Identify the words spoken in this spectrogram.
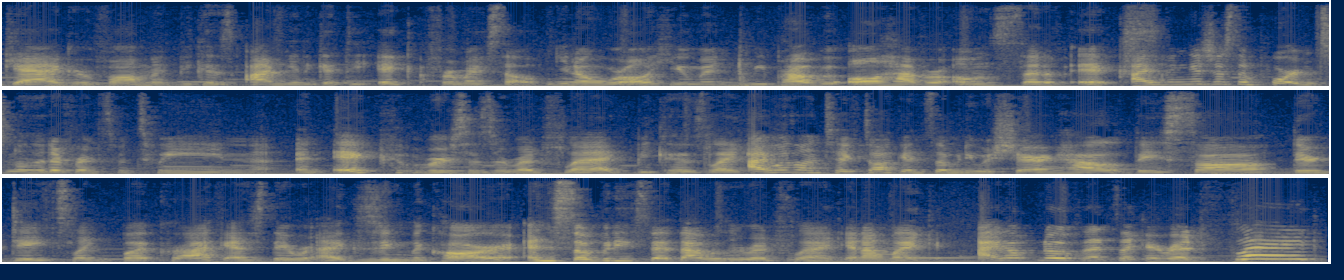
gag or vomit because I'm gonna get the ick for myself. You know, we're all human. We probably all have our own set of icks. I think it's just important to know the difference between an ick versus a red flag because like I was on TikTok and somebody was sharing how they saw their dates like butt crack as they were exiting the car and somebody said that was a red flag and I'm like I don't know if that's like a red flag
